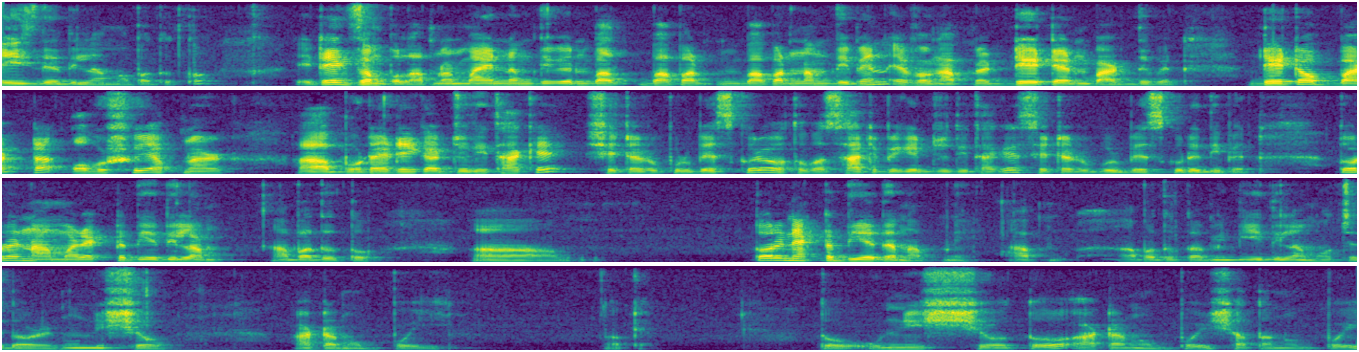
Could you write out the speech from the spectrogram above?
এইজ দিয়ে দিলাম আপাতত। এটা এক্সাম্পল আপনার মায়ের নাম দিবেন বাবার বাবার নাম দিবেন এবং আপনার ডেট অ্যান্ড বার্থ দিবেন। ডেট অফ বার্থটা অবশ্যই আপনার ভোটার আইডি কার্ড যদি থাকে, সেটার উপর বেস করে অথবা সার্টিফিকেট যদি থাকে, সেটার উপর বেস করে দিবেন। ধরেন আমার একটা দিয়ে দিলাম, আপাতত ধরেন একটা দিয়ে দেন আপনি। আপাতত আমি দিয়ে দিলাম হচ্ছে ধরেন উনিশশো আটানব্বই। ওকে তো উনিশশো তো আটানব্বই, সাতানব্বই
